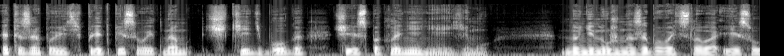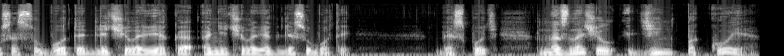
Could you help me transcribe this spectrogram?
Эта заповедь предписывает нам чтить Бога через поклонение ему. Но не нужно забывать слова Иисуса: суббота для человека, а не человек для субботы. Господь назначил день покоя,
